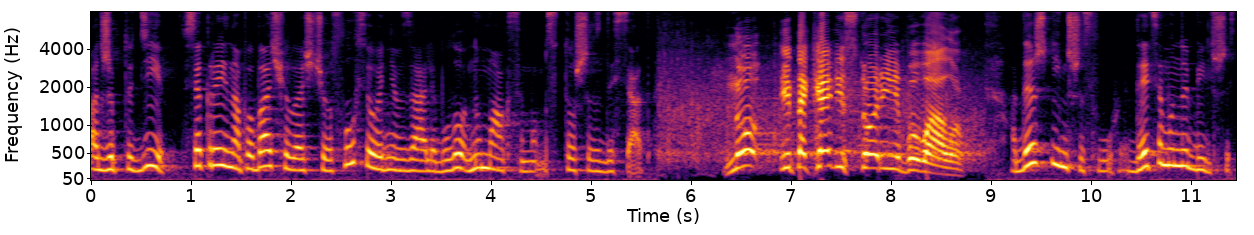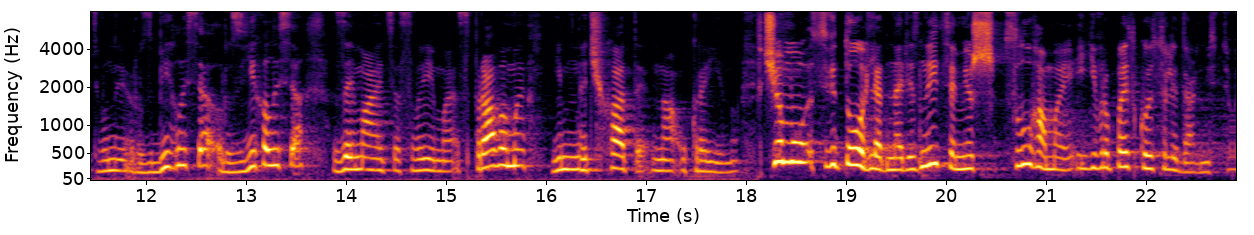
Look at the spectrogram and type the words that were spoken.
адже б тоді вся країна побачила, що слуг сьогодні в залі було ну максимум 160. Ну, і таке в історії бувало. А де ж інші слуги? Де ця монобільшість? Вони розбіглися, роз'їхалися, займаються своїми справами. Їм не чхати на Україну. В чому світоглядна різниця між слугами і європейською солідарністю?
